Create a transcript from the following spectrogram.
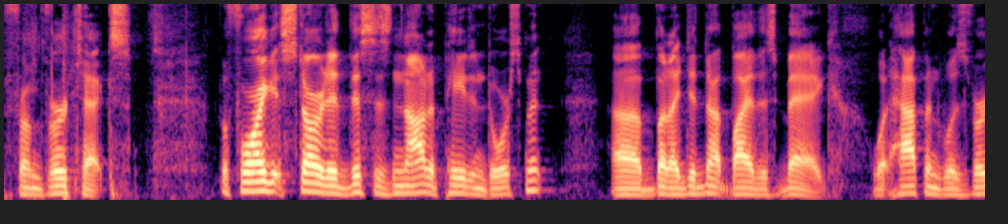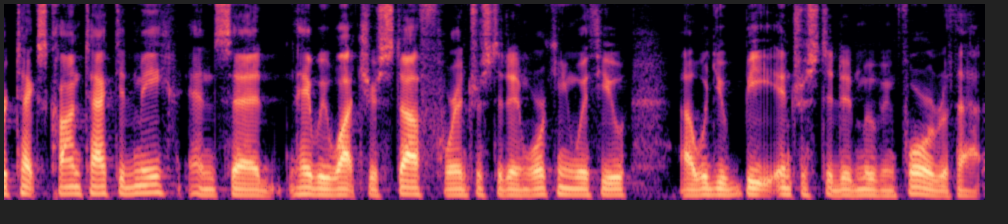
from Vertx. Before I get started, this is not a paid endorsement, uh, but I did not buy this bag. What happened was Vertx contacted me and said, hey, we watch your stuff. We're interested in working with you. Uh, would you be interested in moving forward with that?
